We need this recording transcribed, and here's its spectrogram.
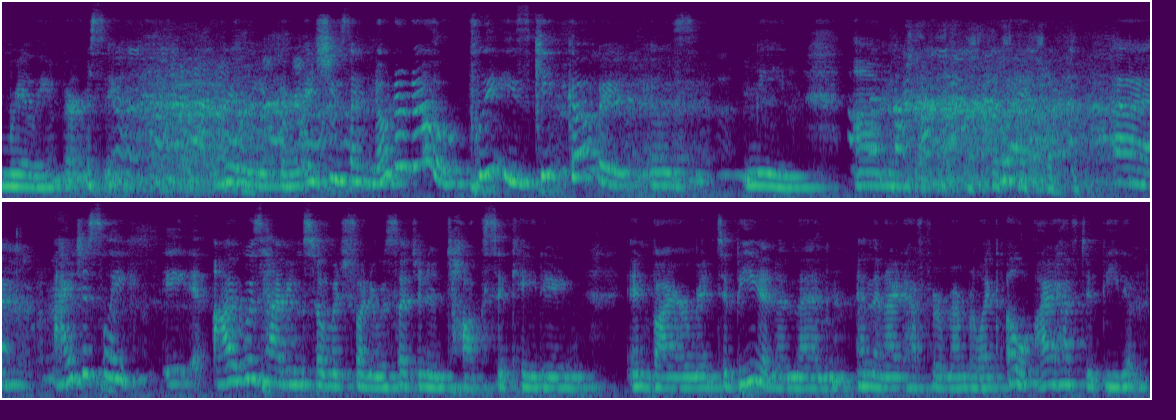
really embarrassing. Really embarrassing. And she was like, no, no, no, please keep going. It was mean. Um, but uh, I just like, I was having so much fun. It was such an intoxicating environment to be in. And then, and then I'd have to remember like, oh, I have to be the,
